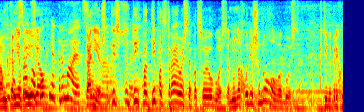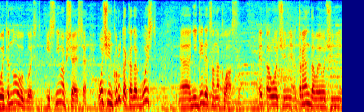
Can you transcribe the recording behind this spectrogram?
Там ну, ко мне приезжал. кухня тримается. Конечно. Ты, ты, ты, ты подстраиваешься под своего гостя. Ну, находишь и нового гостя. К тебе приходит и новый гость. И с ним общаешься. Очень круто, когда гость э, не делится на классы. Это очень трендово и очень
